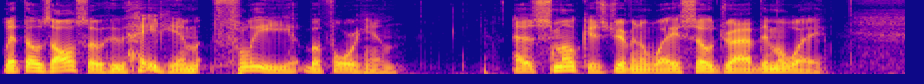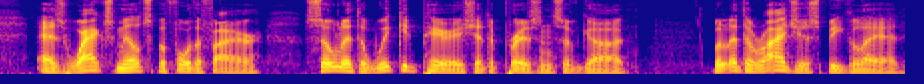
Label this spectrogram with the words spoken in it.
Let those also who hate him flee before him. As smoke is driven away, so drive them away. As wax melts before the fire, so let the wicked perish at the presence of God. But let the righteous be glad.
